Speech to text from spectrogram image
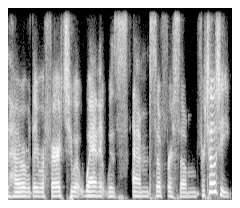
however they refer to it, when it was um, so for some fertility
